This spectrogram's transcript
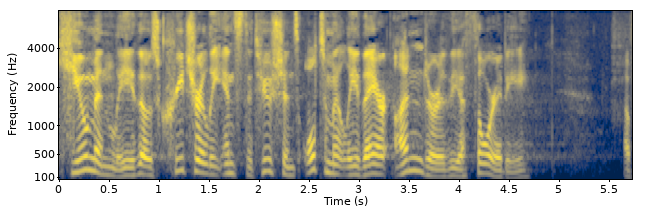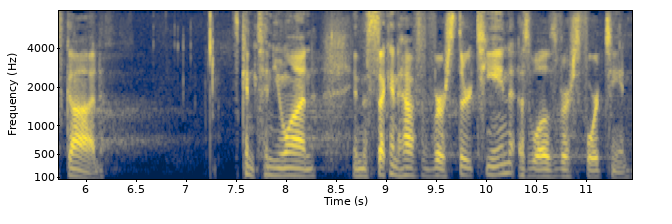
humanly, those creaturely institutions, ultimately they are under the authority of God. Let's continue on in the second half of verse 13 as well as verse 14.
